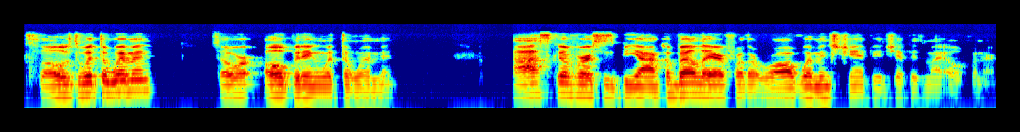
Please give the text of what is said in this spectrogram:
closed with the women, so we're opening with the women. Asuka versus Bianca Belair for the Raw Women's Championship is my opener.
